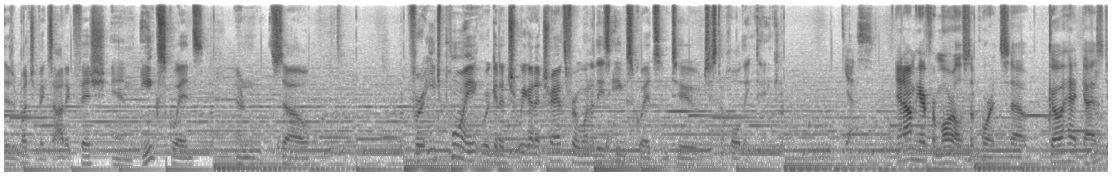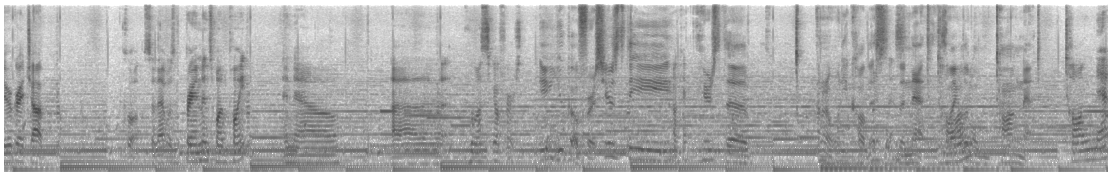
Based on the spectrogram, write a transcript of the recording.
there's a bunch of exotic fish and ink squids, and so. For each point, we're gonna tr- we gotta transfer one of these ink squids into just a holding tank. yes. And I'm here for moral support, so go ahead, guys. Do a great job. Cool. So that was Brandon's one point, and now uh, Who wants to go first? You, you go first. Here's the. Okay. Here's the. I don't know. What do you call this? This? The net. It's like little tong net. Tong net.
